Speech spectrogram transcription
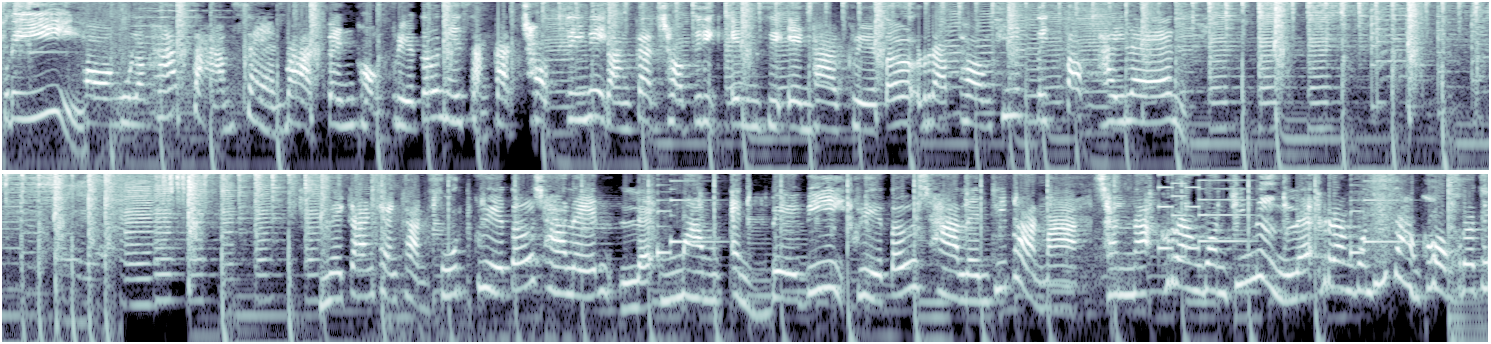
ฟรี ทองมูลค่า 3 0 0แสนบาท เป็นของครีเอเตอร์ในสังกัดช็อปจินิกสังกัดช็อปจินิก MCN พาครีเอเตอร์รับทองที่ TikTok Thailand ในการแข่งขัน Food Creator Challenge และ Mom and Baby Creator Challenge ที่ผ่านมา ชนะรางวัลที่ 1 และรางวัลที่ 3 ของประเท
